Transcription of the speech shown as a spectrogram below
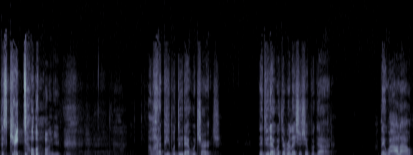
this cake told on you. A lot of people do that with church. They do that with their relationship with God. They wild out,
